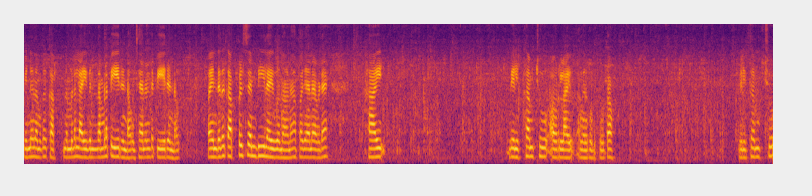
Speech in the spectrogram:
പിന്നെ നമുക്ക് കപ്പ് നമ്മുടെ ലൈവിന് നമ്മളെ പേരുണ്ടാവും ചാനലിന്റെ പേരുണ്ടാവും. അപ്പോൾ എന്റേത് കപ്പിൾസ് എം ബി ലൈവ് എന്നാണ്. അപ്പോൾ ഞാനവിടെ hi welcome to our live അങ്ങനെ കൊടുത്തു കേട്ടോ വെൽക്കം ടു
